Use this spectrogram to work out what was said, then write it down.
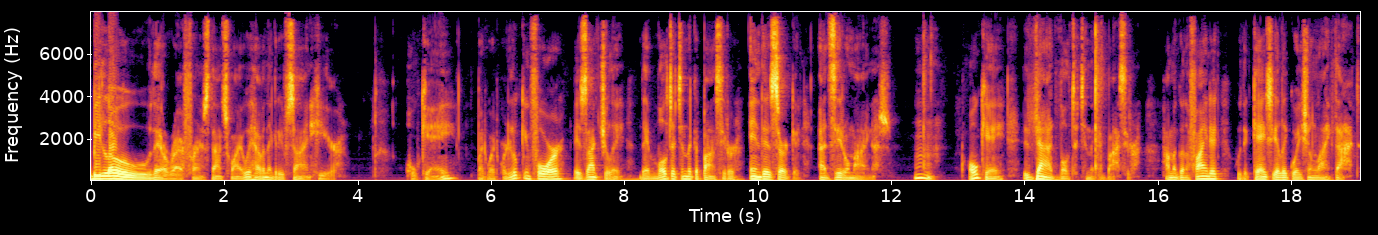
below their reference. That's why we have a negative sign here. Okay, but what we're looking for is actually the voltage in the capacitor in this circuit at 0 minus. Hmm, okay, that voltage in the capacitor. How am I going to find it? With the KCL equation like that.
